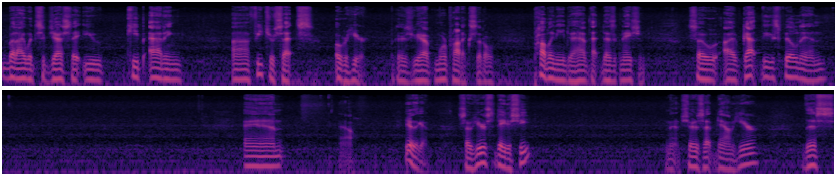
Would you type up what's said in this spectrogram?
but I would suggest that you keep adding uh, feature sets over here because you have more products that'll probably need to have that designation. So I've got these filled in. And now, here they go. So here's the data sheet. And that shows up down here. This,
